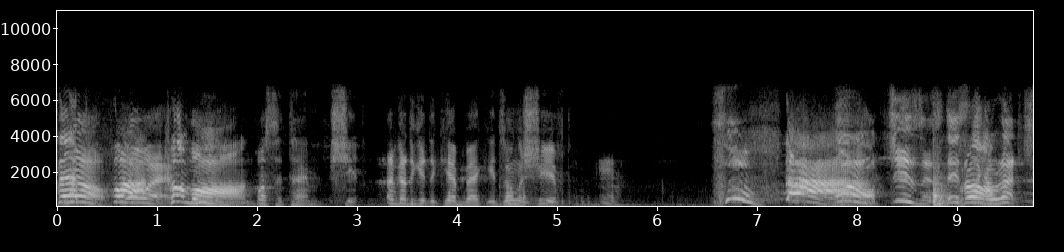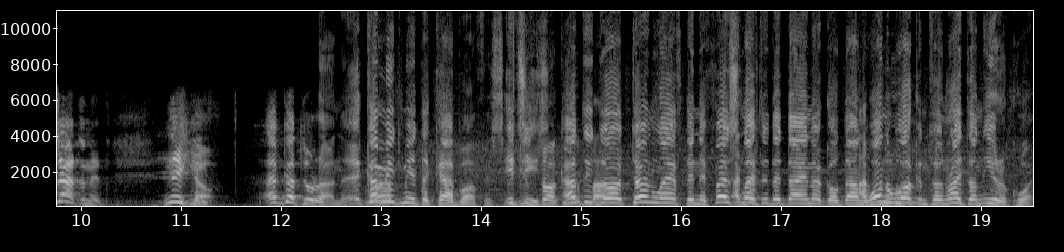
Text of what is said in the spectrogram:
fat No, fuck? no way. Come on! What's the time? Shit, I've got to get the cab back. It's on the shift. Ah! Oh, Jesus! Tastes Wrong. like a rat shot in it. Niko, Jeez. I've got to run. Uh, come meet me at the cab office. It's easy. Out the about? door, turn left, then the first I'm left at the diner, go down I'm one block and turn right on Iroquois.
